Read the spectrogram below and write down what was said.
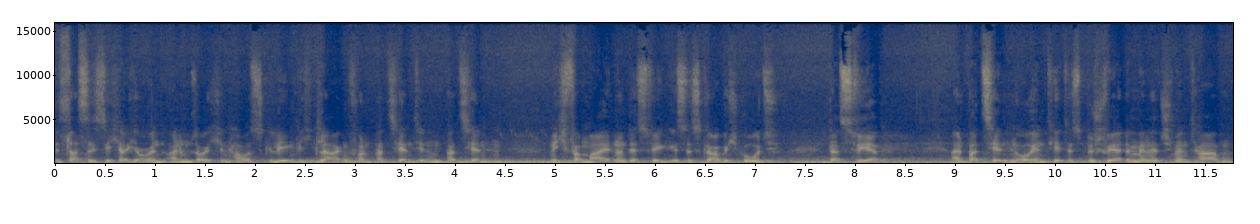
es lassen sich sicherlich auch in einem solchen Haus gelegentlich Klagen von Patientinnen und Patienten nicht vermeiden. Und deswegen ist es, glaube ich, gut, dass wir ein patientenorientiertes Beschwerdemanagement haben,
